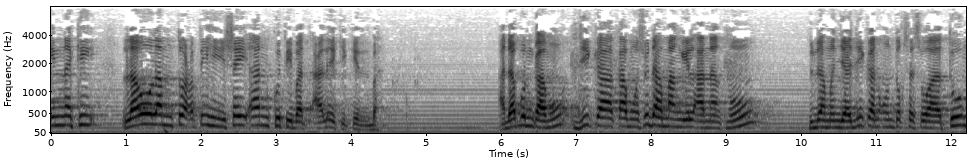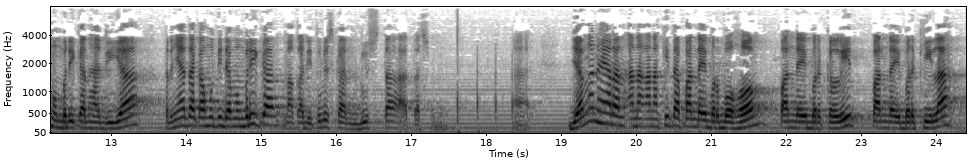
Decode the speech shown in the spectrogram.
innaki law lam tu'tihi syai'an kutibat alaiki kidzbah." Adapun kamu, jika kamu sudah manggil anakmu, sudah menjanjikan untuk sesuatu memberikan hadiah, ternyata kamu tidak memberikan, maka dituliskan dusta atasmu. Nah, Jangan heran anak-anak kita pandai berbohong, pandai berkelit, pandai berkilah,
